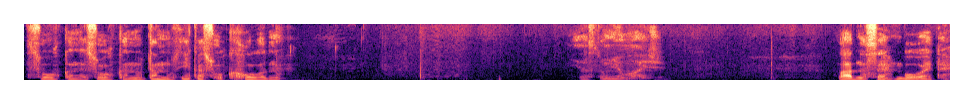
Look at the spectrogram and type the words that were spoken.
Совка, не совка. Ну там ну, яка совка, холодно. Я сумніваюся. Ладно, все, бувайте.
